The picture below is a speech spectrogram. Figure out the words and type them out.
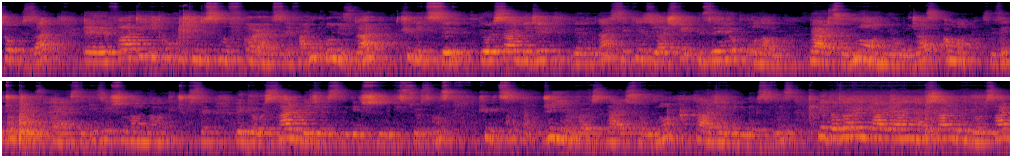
Çok güzel. Ee, Fatih ilkokul 2. sınıf öğrencisi efendim. O yüzden kübitsi görsel beceri küplerinden 8 yaş ve üzeri olan versiyonunu oynuyor olacağız. Ama sizin çocuğunuz eğer 8 yaşından ve görsel becerisini geliştirmek istiyorsanız Kübit'in Junior versiyonunu tercih edebilirsiniz. Ya da daha ilerleyen yaşlar ya da görsel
